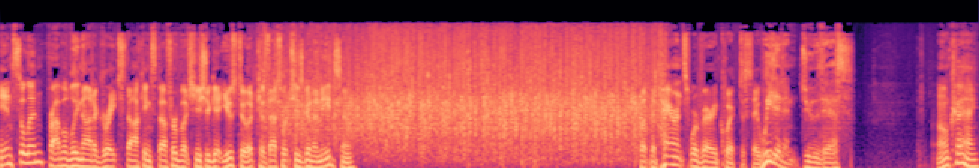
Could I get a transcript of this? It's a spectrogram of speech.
Insulin, probably not a great stocking stuffer, but she should get used to it because that's what she's going to need soon. But the parents were very quick to say, we didn't do this. Okay.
